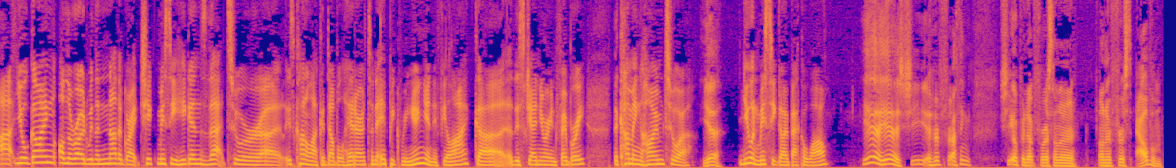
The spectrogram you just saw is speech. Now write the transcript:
Uh, you're going on the road with another great chick, Missy Higgins. That tour uh, is kind of like a double header. It's an epic reunion, if you like, uh, this January and February. The Coming Home tour. Yeah. You and Missy go back a while. Yeah, yeah. She, her, I think she opened up for us on her on her first album,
